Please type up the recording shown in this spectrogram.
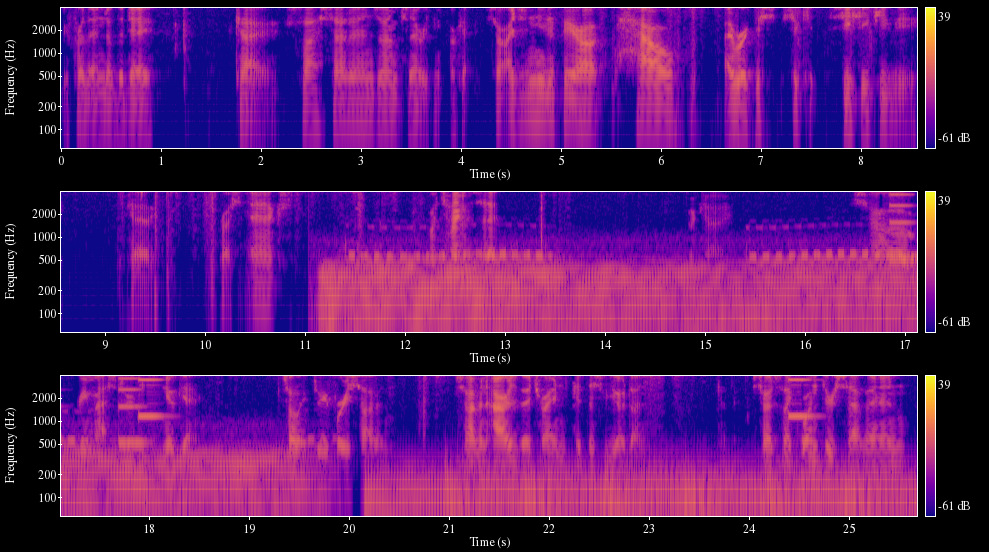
Before the end of the day. Okay, slash settings, jumps, and everything. Okay, so I just need to figure out how I work this CCTV. Okay, press X. What time is it? So, remaster, new game. It's only 347. So I have an hour to try and get this video done. Okay. So it's like 1 through 7.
